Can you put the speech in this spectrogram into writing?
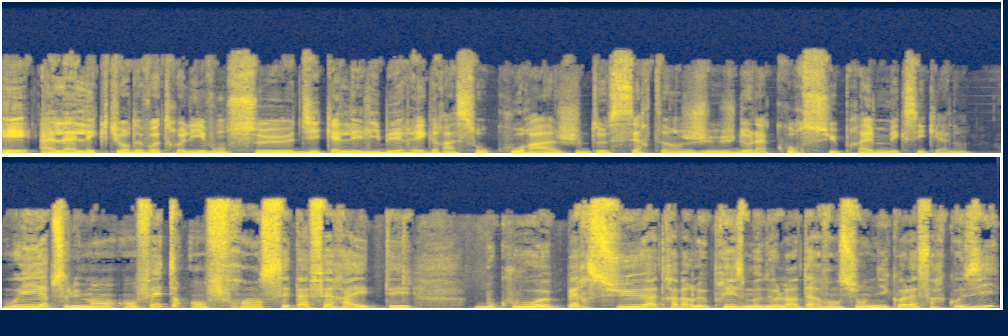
Et à la lecture de votre livre, on se dit qu'elle est libérée grâce au courage de certains juges de la Cour suprême mexicaine. Oui, absolument. En fait, en France, cette affaire a été beaucoup euh, perçu à travers le prisme de l'intervention de Nicolas Sarkozy.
